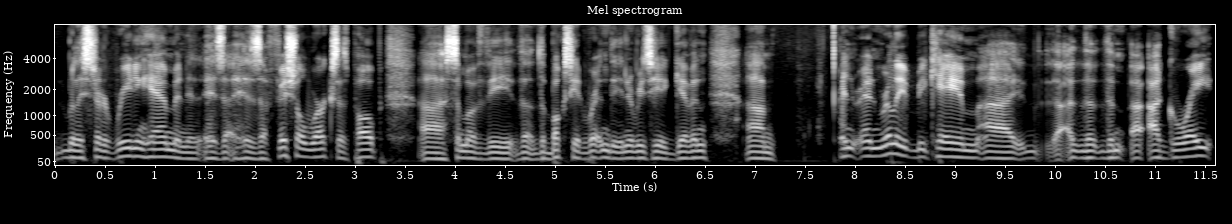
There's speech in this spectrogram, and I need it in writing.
really started reading him and his his official works as pope, uh, some of the, the, the books he had written, the interviews he had given. Um, and and really became uh, the the a great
